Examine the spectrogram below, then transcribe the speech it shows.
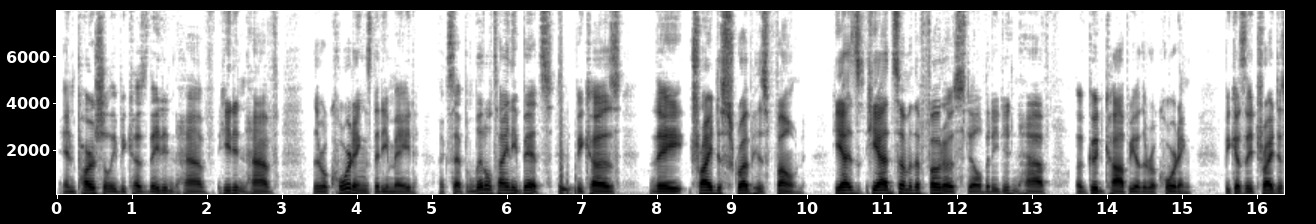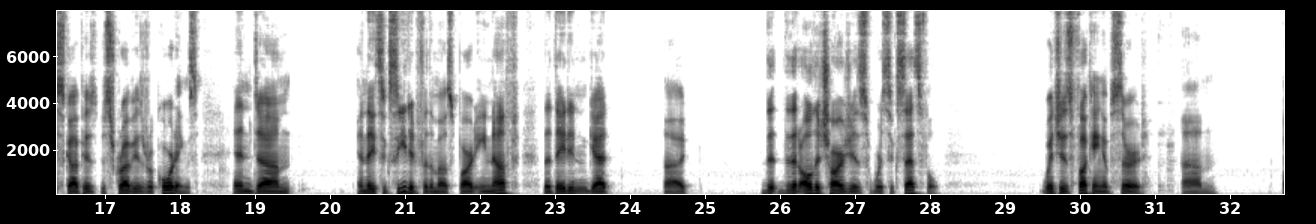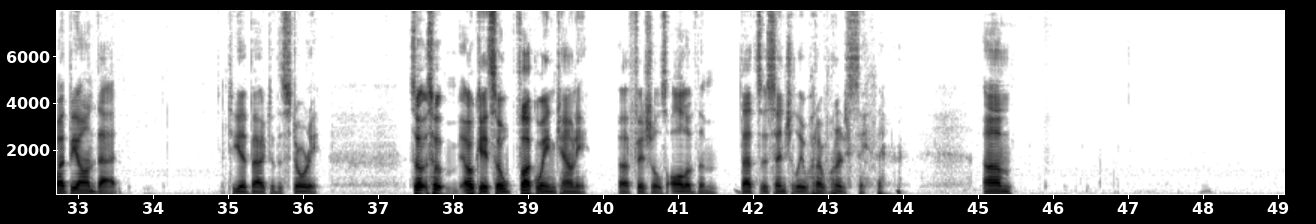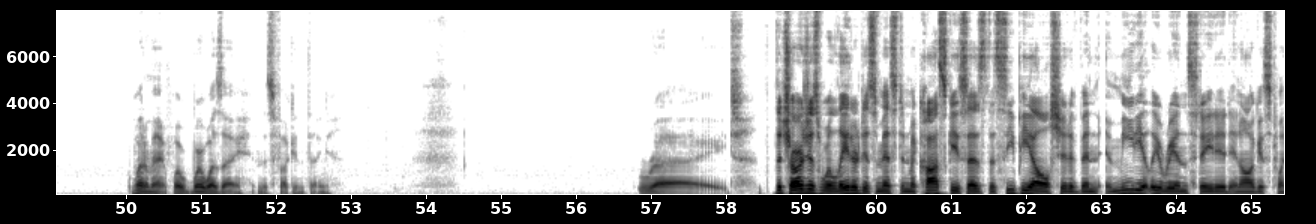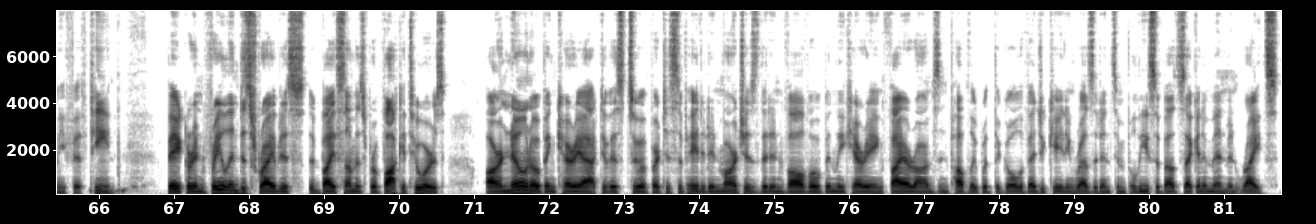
and partially because they didn't have he didn't have the recordings that he made except little tiny bits because they tried to scrub his phone he has he had some of the photos still but he didn't have a good copy of the recording because they tried to scrub his scrub his recordings and um and they succeeded for the most part enough that they didn't get uh, that that all the charges were successful, which is fucking absurd. Um, but beyond that, to get back to the story. So so okay, so fuck Wayne County officials, all of them. That's essentially what I wanted to say there. um What am I where, where was I in this fucking thing? Right. The charges were later dismissed, and McCoskey says the CPL should have been immediately reinstated in August 2015. Baker and Vreeland, described as, by some as provocateurs, are known open carry activists who have participated in marches that involve openly carrying firearms in public with the goal of educating residents and police about Second Amendment rights.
